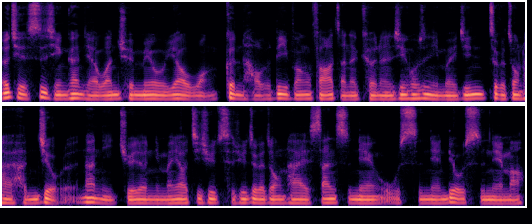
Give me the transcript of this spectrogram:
而且事情看起来完全没有要往更好的地方发展的可能性，或是你们已经这个状态很久了，那你觉得你们要继续持续这个状态三十年、五十年、六十年吗？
